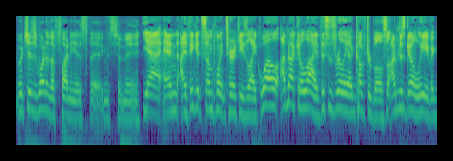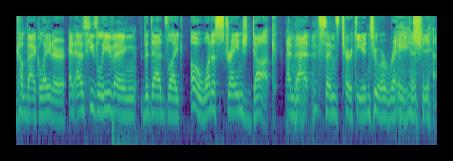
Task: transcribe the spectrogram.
which is one of the funniest things to me. Yeah, and I think at some point Turkey's like, "Well, I'm not gonna lie, this is really uncomfortable, so I'm just gonna leave and come back later." And as he's leaving, the dad's like, "Oh, what a strange duck," and that sends Turkey into a rage. yeah.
